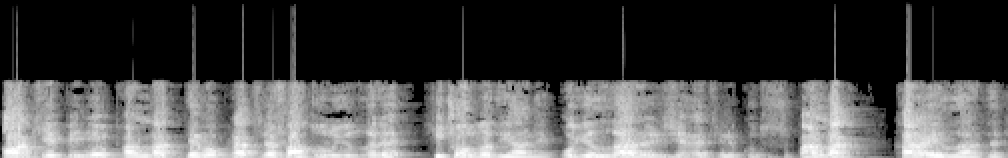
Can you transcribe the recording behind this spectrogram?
AKP'nin parlak, demokrat, refah dolu yılları hiç olmadı yani. O yıllar jelatini kutusu parlak kara yıllardı.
